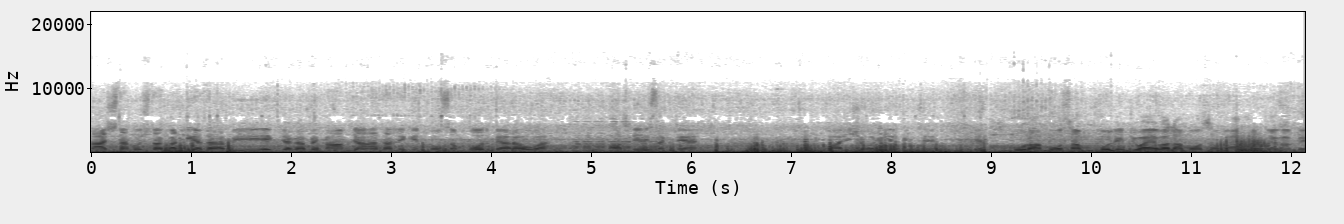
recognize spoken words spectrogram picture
नाश्ता नुश्ता कर लिया था। अभी एक जगह पे काम जाना था लेकिन मौसम बहुत प्यारा हुआ। आप देख सकते हैं। बारिश हो रही है पीछे पूरा मौसम फुल इंजॉय वाला मौसम है। हर जगह पे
